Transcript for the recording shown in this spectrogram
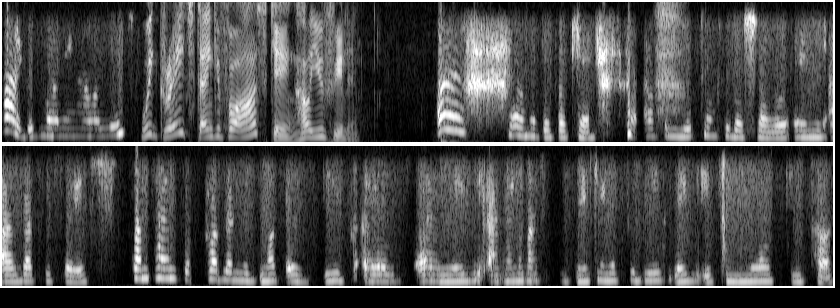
Hi, good morning. How are you? We're great. Thank you for asking. How are you feeling? Uh, I'm just okay. I've been listening to the show, and I've got to say, sometimes the problem is not as deep as uh, maybe anonymous is making it to be. Maybe it's more deeper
